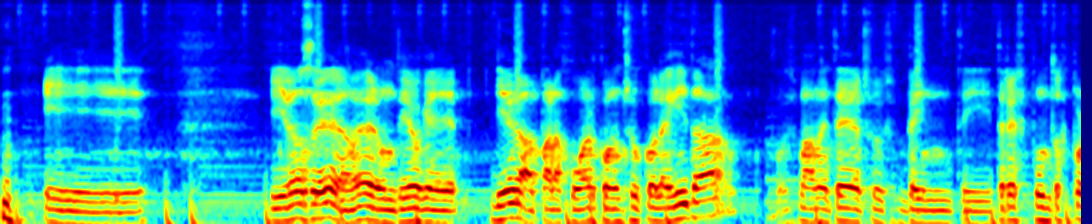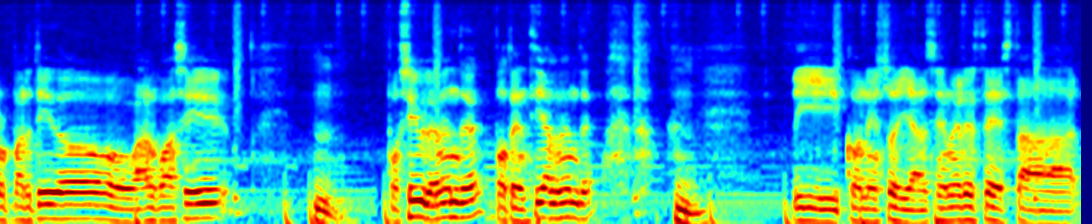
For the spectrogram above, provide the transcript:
y. Y no sé, a ver, un tío que llega para jugar con su coleguita, pues va a meter sus 23 puntos por partido o algo así, Hmm, posiblemente, potencialmente. hmm. Y con eso ya se merece estar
